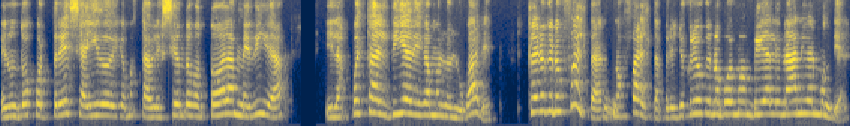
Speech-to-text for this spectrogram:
en un 2x3 se ha ido, digamos, estableciendo con todas las medidas y las puestas al día, digamos, los lugares. Claro que nos falta, nos falta, pero yo creo que no podemos envidiarle nada a nivel mundial.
